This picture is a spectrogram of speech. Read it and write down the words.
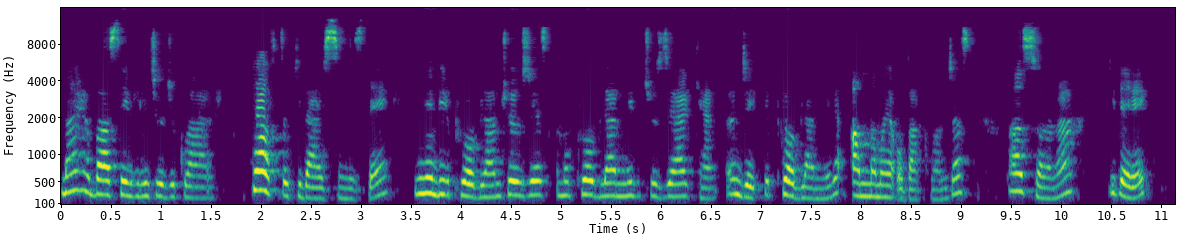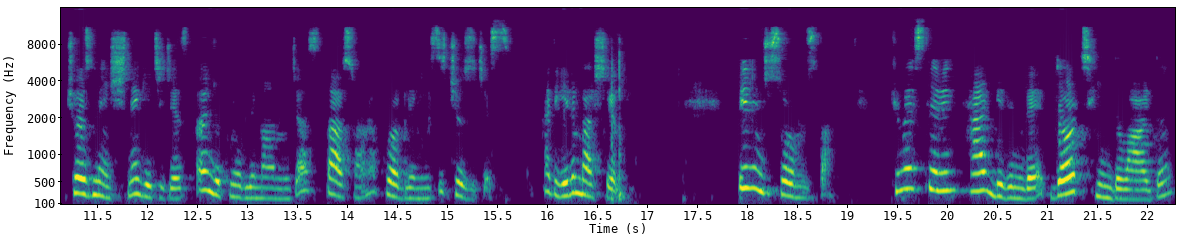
Merhaba sevgili çocuklar. Bu haftaki dersimizde yine bir problem çözeceğiz ama problemleri çözerken öncelikle problemleri anlamaya odaklanacağız. Daha sonra giderek çözme işine geçeceğiz. Önce problemi anlayacağız, daha sonra problemimizi çözeceğiz. Hadi gelin başlayalım. Birinci sorumuzda. Kümeslerin her birinde 4 hindi vardı.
